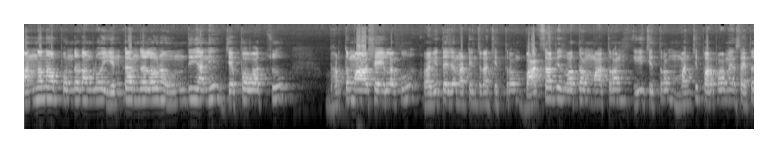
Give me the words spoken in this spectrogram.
మన్నన పొందడంలో వెనుకంజలోనే ఉంది అని చెప్పవచ్చు భర్త మహాశయులకు రవితేజ నటించిన చిత్రం. బాక్సాఫీస్ వద్ద మాత్రం ఈ చిత్రం మంచి పర్ఫార్మెన్స్ అయితే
